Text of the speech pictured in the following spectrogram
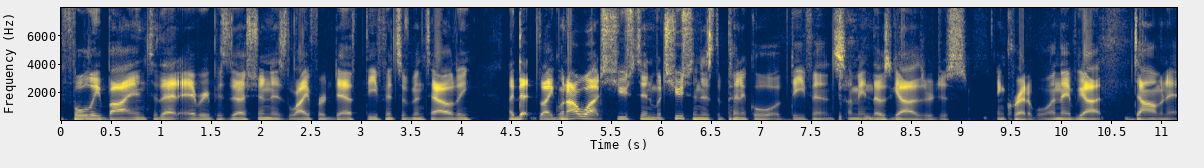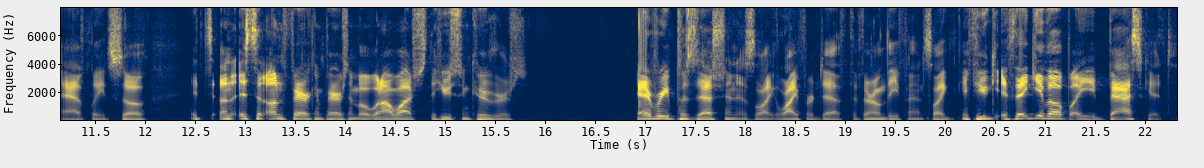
fully buy into that every possession is life or death defensive mentality. Like that, like when I watch Houston, which Houston is the pinnacle of defense. I mean, those guys are just incredible, and they've got dominant athletes. So it's an, it's an unfair comparison. But when I watch the Houston Cougars, every possession is like life or death if they're on defense. Like if you if they give up a basket,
